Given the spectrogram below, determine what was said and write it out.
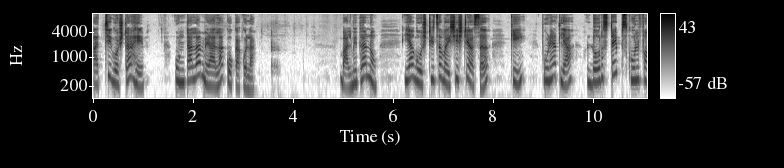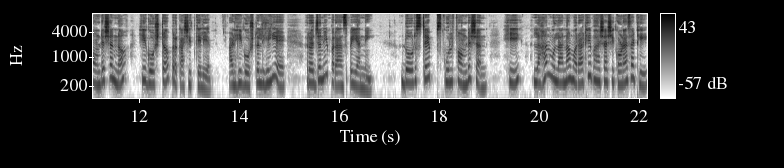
आजची गोष्ट आहे उंटाला मिळाला कोका कोला बालमित्रांनो या गोष्टीचं वैशिष्ट्य असं की पुण्यातल्या डोरस्टेप स्कूल फाउंडेशननं ही गोष्ट प्रकाशित केली आहे. आणि ही गोष्ट लिहिली आहे रजनी परांजपे यांनी. डोरस्टेप स्कूल फाउंडेशन ही लहान मुलांना मराठी भाषा शिकवण्यासाठी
